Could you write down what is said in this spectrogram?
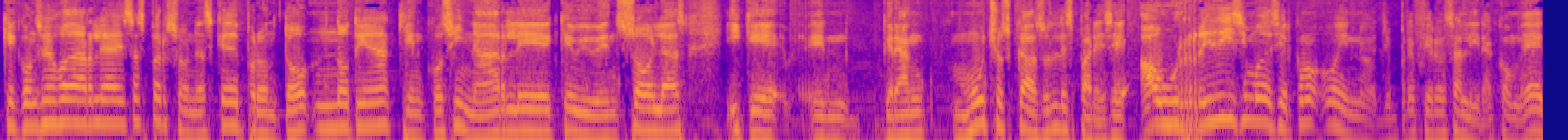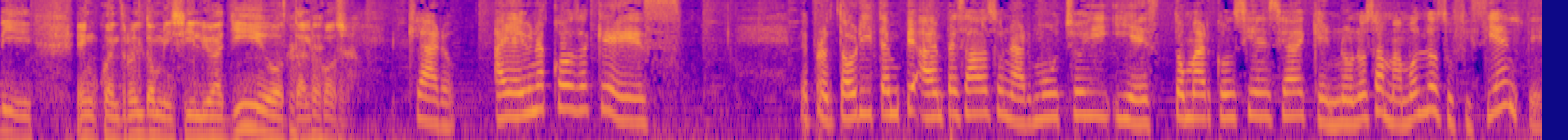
qué consejo darle a esas personas que de pronto no tienen a quién cocinarle, que viven solas y que en gran muchos casos les parece aburridísimo decir como, uy, no, yo prefiero salir a comer y encuentro el domicilio allí o tal cosa. Claro, ahí hay una cosa que es, de pronto ahorita empe- ha empezado a sonar mucho y, y es tomar conciencia de que no nos amamos lo suficiente.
